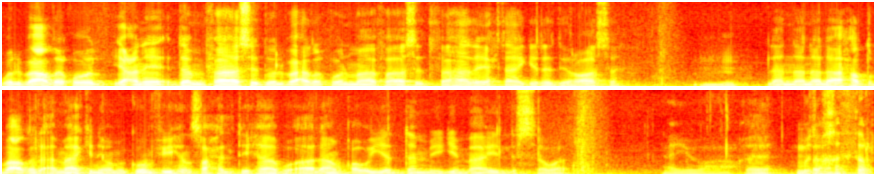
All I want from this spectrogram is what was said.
والبعض يقول يعني دم فاسد والبعض يقول ما فاسد فهذا يحتاج إلى دراسة. لأن أنا لاحظت بعض الأماكن يوم يكون فيه صح التهاب وآلام قوية الدم يجي مايل للسواد. أيوه. إيه. متخثر.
